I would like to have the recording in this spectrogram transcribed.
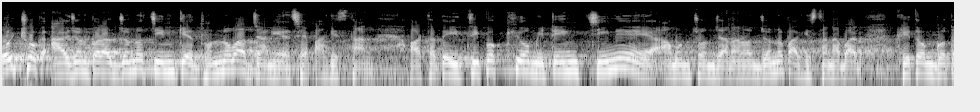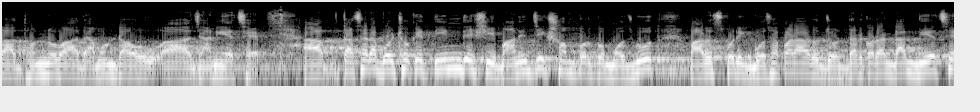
বৈঠক আয়োজন করার জন্য চীনকে ধন্যবাদ জানিয়েছে পাকিস্তান। অর্থাৎ এই ত্রিপক্ষীয় মিটিং চীনে আমন্ত্রণ জানানোর জন্য পাকিস্তান আবার কৃতজ্ঞতা, ধন্যবাদ এমনটাও জানিয়েছে। তাছাড়া বৈঠকে তিন দেশই বাণিজ্যিক সম্পর্ক মজবুত, পারস্পরিক বোঝাপড়া আরও জোরদার করার ডাক দিয়েছে।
